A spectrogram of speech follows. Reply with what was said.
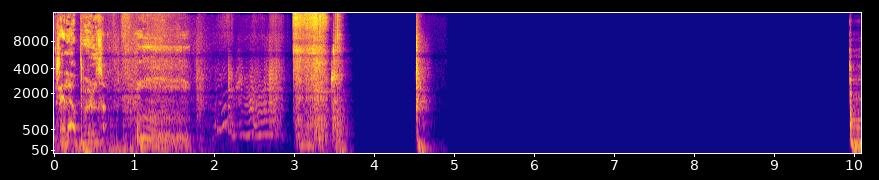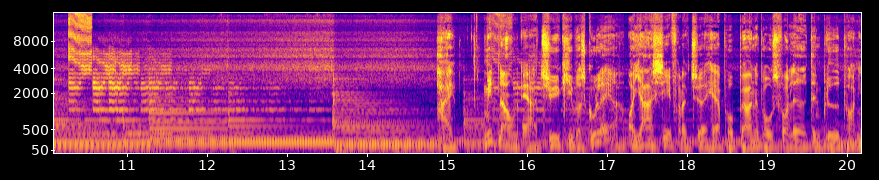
til at lave pølser. Mm. Mit navn er Thy Kibers Gullager, og jeg er chefredaktør her på børnebogsforlaget Den Bløde Pony.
